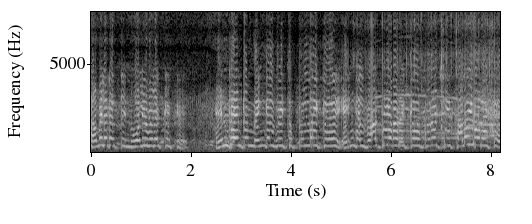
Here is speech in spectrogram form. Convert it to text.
தமிழகத்தின் ஒளி விளக்குக்கு என்றென்றும் எங்கள் வீட்டு பிள்ளைக்கு எங்கள் வாத்தியாருக்கு புரட்சி தலைவருக்கு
